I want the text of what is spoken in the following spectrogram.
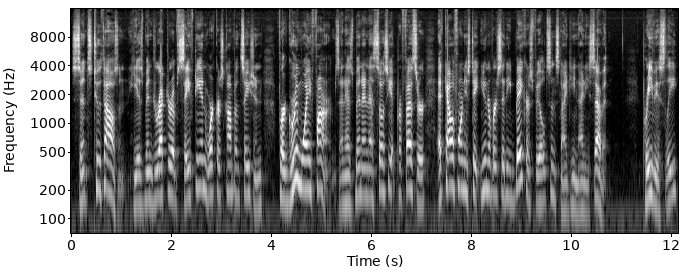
Since 2000, he has been Director of Safety and Workers' Compensation for Grimmway Farms and has been an Associate Professor at California State University, Bakersfield since 1997. Previously,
